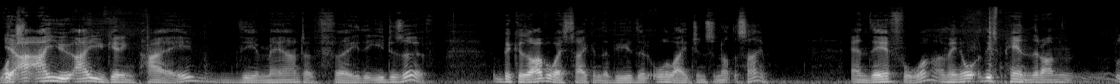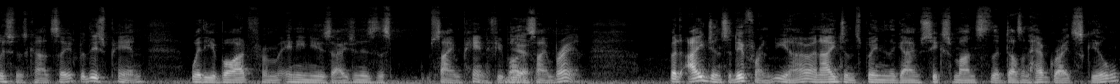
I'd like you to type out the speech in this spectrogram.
yeah, are you are you getting paid the amount of fee that you deserve? Because I've always taken the view that all agents are not the same, and therefore, I mean, all, this pen that I'm listeners can't see it, but this pen, whether you buy it from any news agent, is the same pen if you buy Yeah. the same brand. But agents are different. You know, an agent's been in the game six months that doesn't have great skill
